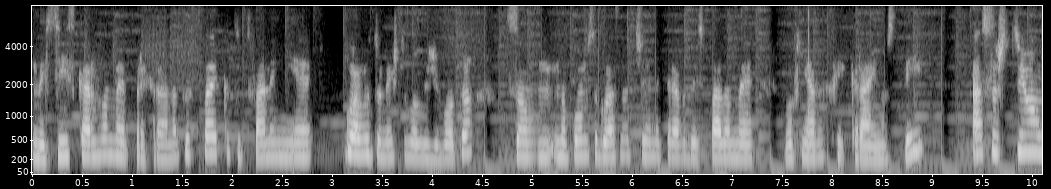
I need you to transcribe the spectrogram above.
не си изкарваме прехраната с това и като това не ни е главното нещо в живота, съм напълно съгласна, че не трябва да изпадаме в някакви крайности. Аз също имам,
